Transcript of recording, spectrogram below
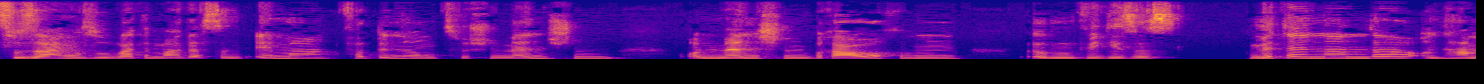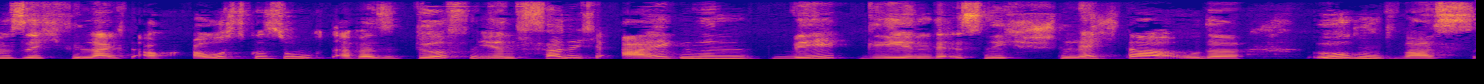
zu sagen, so, warte mal, das sind immer Verbindungen zwischen Menschen und Menschen brauchen irgendwie dieses Miteinander und haben sich vielleicht auch ausgesucht, aber sie dürfen ihren völlig eigenen Weg gehen. Der ist nicht schlechter oder irgendwas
